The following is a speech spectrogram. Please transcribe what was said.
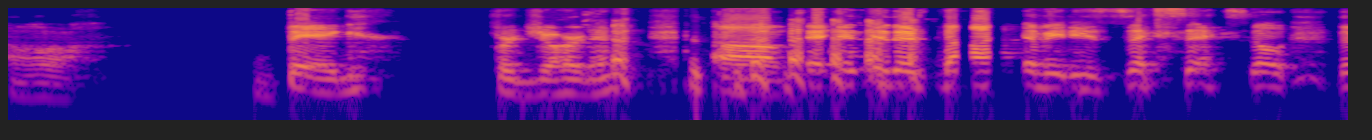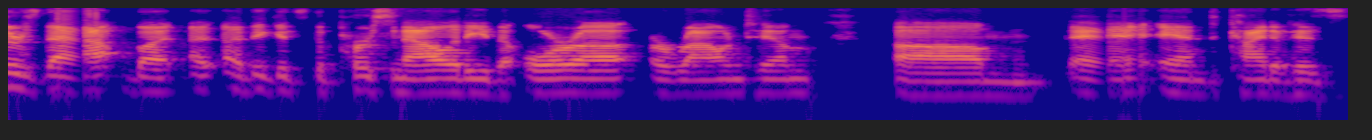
Oh, big for Jordan. um, and, there's not, I mean, he's six six, so there's that. But I, I, think it's the personality, the aura around him, um, and, and, kind of his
